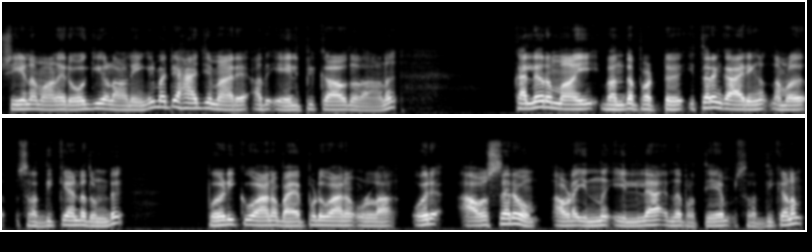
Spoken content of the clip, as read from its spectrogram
ക്ഷീണമാണ് രോഗികളാണ് എങ്കിൽ മറ്റ് ഹാജിമാരെ അത് ഏൽപ്പിക്കാവുന്നതാണ്. കല്ലറുമായി ബന്ധപ്പെട്ട് ഇത്തരം കാര്യങ്ങൾ നമ്മൾ ശ്രദ്ധിക്കേണ്ടതുണ്ട്. പേടിക്കുവാനോ ഭയപ്പെടുവാനോ ഉള്ള ഒരു അവസരവും അവിടെ ഇന്ന് ഇല്ല എന്ന് പ്രത്യേകം ശ്രദ്ധിക്കണം.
